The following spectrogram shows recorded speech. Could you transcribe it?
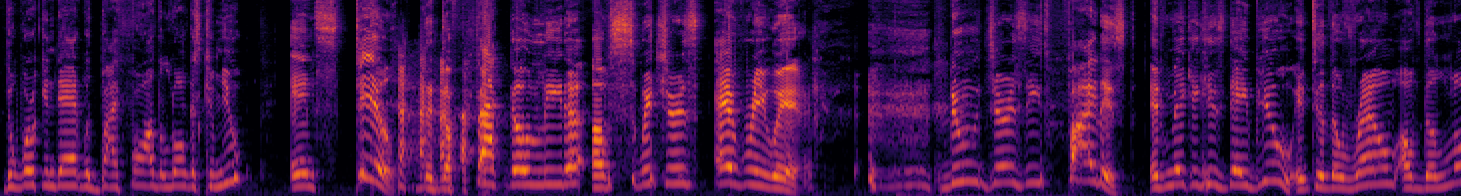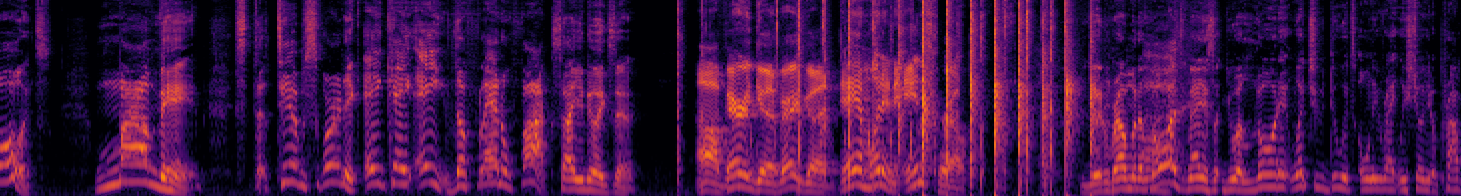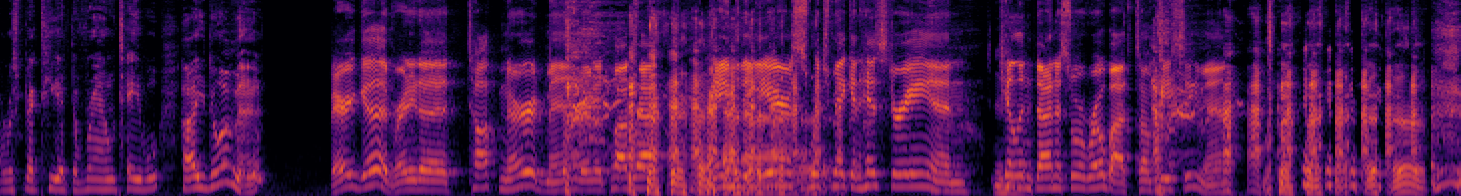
The working dad with by far the longest commute and still the de facto leader of switchers everywhere. New Jersey's finest and making his debut into the realm of the Lords. My man, St- Tim Swernick, aka the Flannel Fox. How you doing, sir? Oh, very good, very good. Damn, what an intro. You're in the realm of the lords, man. You are lord at what you do. It's only right we show you the proper respect here at the round table. How you doing, man? Very good. Ready to talk nerd, man. Ready to talk about game of the year, Switch making history, and mm-hmm. killing dinosaur robots on PC, man.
